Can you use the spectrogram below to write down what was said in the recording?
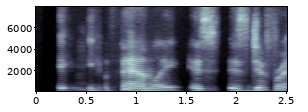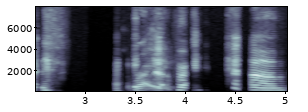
it, family is is different. Right. Right. Um,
